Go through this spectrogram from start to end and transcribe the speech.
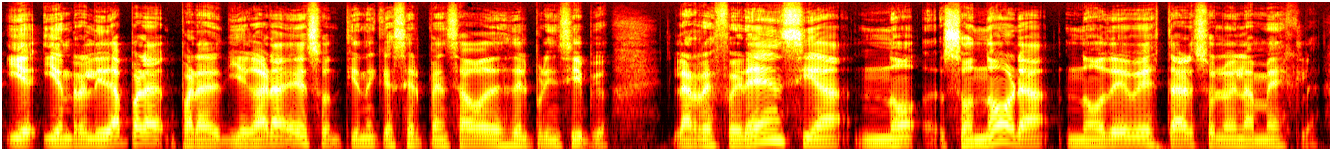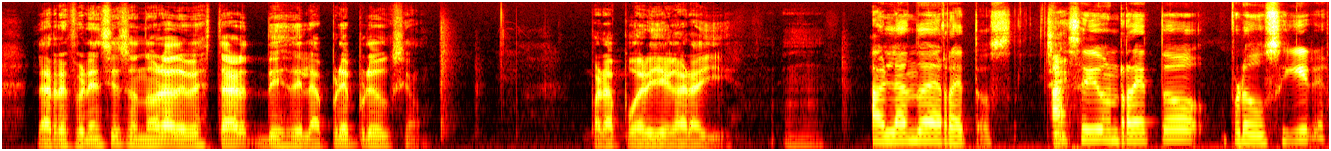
Y, en realidad para, para, llegar a eso tiene que ser pensado desde el principio. La referencia no, sonora no debe estar solo en la mezcla. La referencia sonora debe estar desde la preproducción para poder llegar allí. Hablando de retos, ¿ha sido un reto producir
